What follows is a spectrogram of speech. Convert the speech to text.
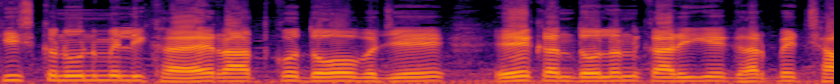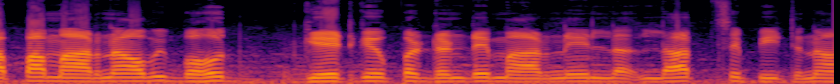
किस कानून में लिखा है? रात को दो बजे एक आंदोलनकारी के घर पे छापा मारना और भी बहुत गेट के ऊपर डंडे मारने लात से पीटना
